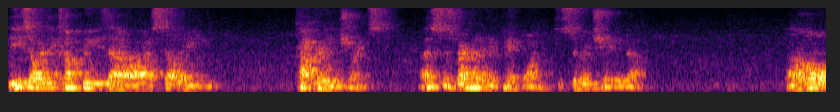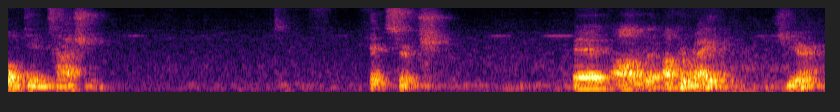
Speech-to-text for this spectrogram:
These are the companies that are selling property insurance. Let's just randomly pick one，就随便选一个。然后点查询，hit search。And on the upper right Here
